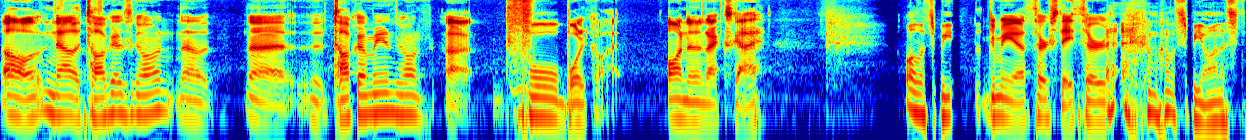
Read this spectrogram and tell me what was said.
Oh, now that Taka's gone, now that uh, the Taco man's gone, uh, full boycott. On to the next guy. well, let's be Give me a Thursday third. well, let's be honest.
